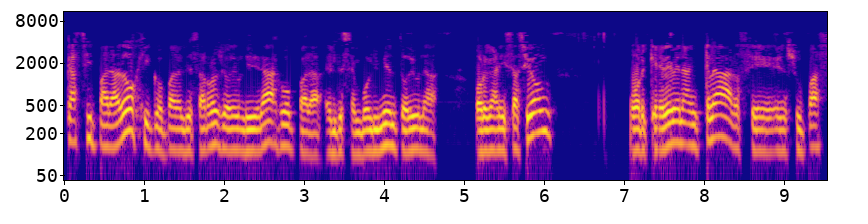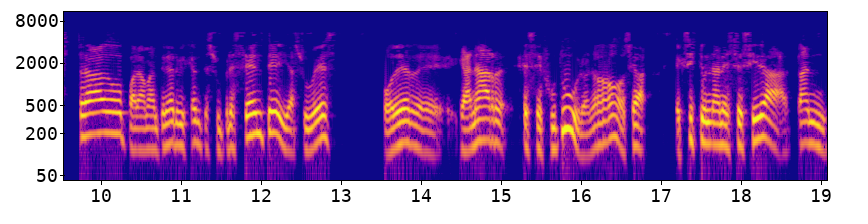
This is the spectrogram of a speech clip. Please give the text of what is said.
casi paradójico para el desarrollo de un liderazgo, para el desenvolvimiento de una organización, porque deben anclarse en su pasado para mantener vigente su presente y a su vez poder eh, ganar ese futuro, ¿no? O sea, existe una necesidad tan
